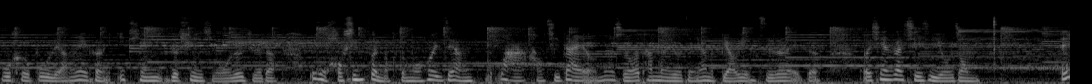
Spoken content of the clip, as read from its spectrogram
负荷不了，因为可能一天一个讯息，我就觉得哇，好兴奋哦，怎么会这样子？哇，好期待哦，那时候他们有怎样的表演之类的。而现在其实有一种，哎。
